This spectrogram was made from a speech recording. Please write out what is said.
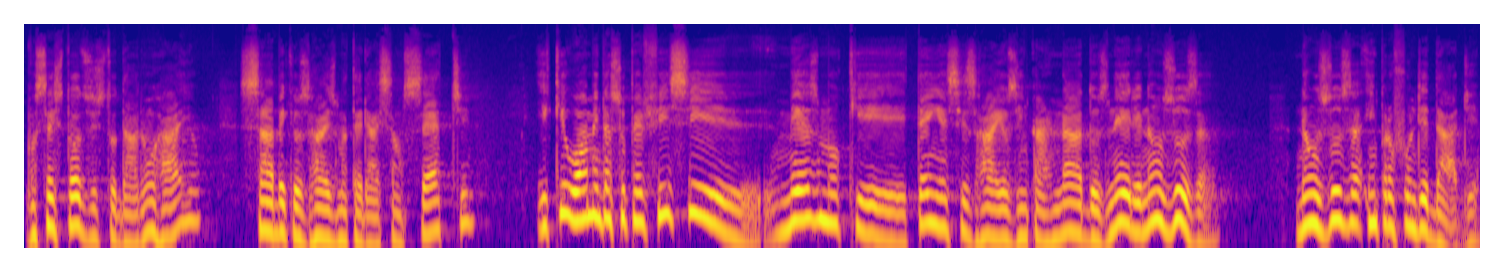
Vocês todos estudaram o raio, sabem que os raios materiais são sete e que o homem da superfície, mesmo que tenha esses raios encarnados nele, não os usa. Não os usa em profundidade.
